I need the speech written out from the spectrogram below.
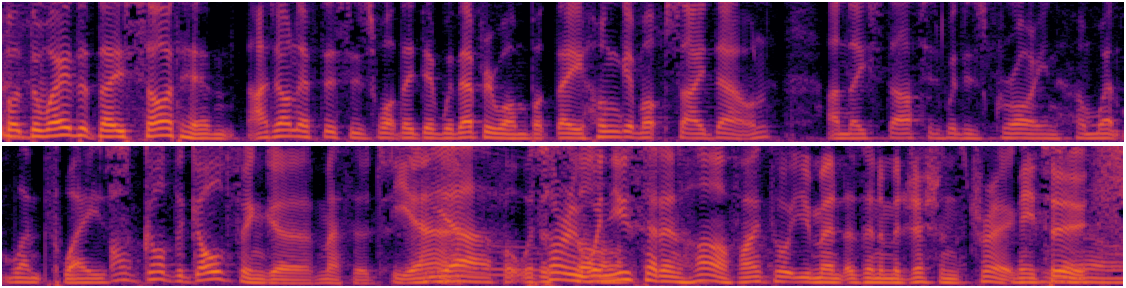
but the way that they sawed him, I don't know if this is what they did with everyone, but they hung him upside down and they started with his groin and went lengthways. oh god, the Goldfinger method. Yeah. yeah, but with a Sorry, saw. when you said in half, I thought you meant as in a magician's trick. Me too. No.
